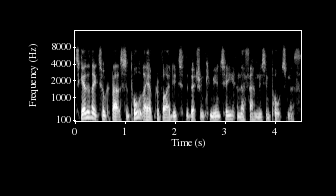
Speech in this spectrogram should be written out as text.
Together, they talk about the support they have provided to the veteran community and their families in Portsmouth.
